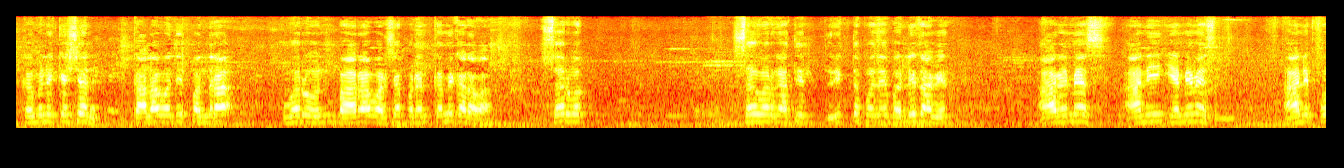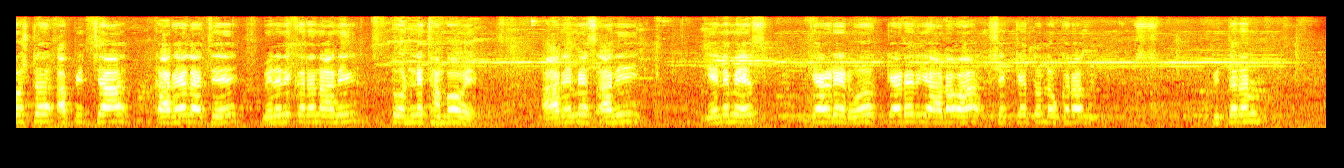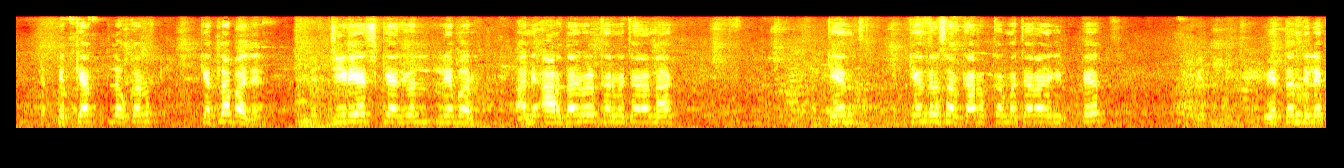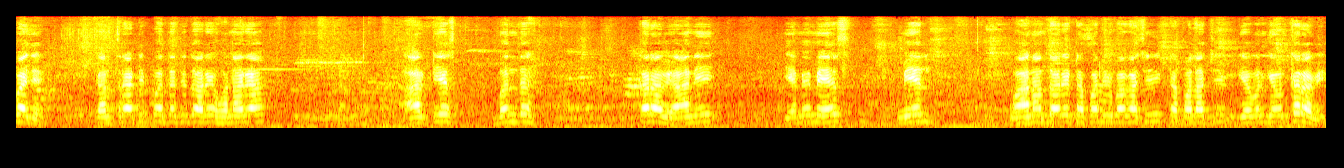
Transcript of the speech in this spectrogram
कम्युनिकेशन कालावधी पंधरा वरून बारा वर्षापर्यंत कमी करावा. सर्व सहवर्गातील रिक्त पदे भरली जावेत. आर एम एस आणि एम एम एस आणि पोस्ट ऑफिसच्या कार्यालयाचे विलिनीकरण आणि तोडणे थांबवावे. आर एम एस आणि एन एम एस कॅडेट व कॅडेर या आढावा शक्यतो लवकरात वितरण तितक्यात लवकर घेतला पाहिजे. G D S casual labour आणि अर्धा वेळ कर्मचाऱ्यांना केंद्र केंद्र सरकार कर्मचाऱ्या वेतन दिले पाहिजे. कंत्राटी पद्धतीद्वारे होणाऱ्या आर टी एस बंद करावे आणि एम एम एस मेल वाहनांद्वारे टपाल विभागाची टपालाची घेऊन घेऊन करावी.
